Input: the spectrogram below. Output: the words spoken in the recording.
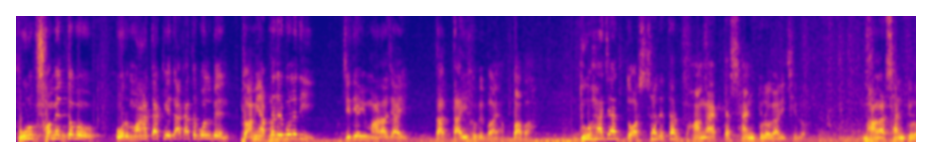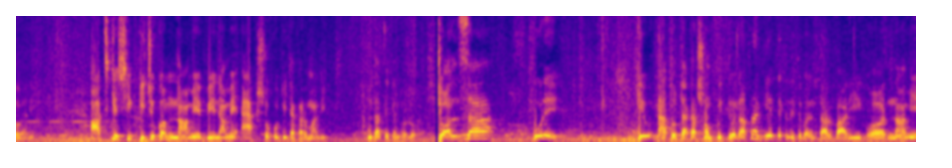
পুরুষ সমেত দেবো। ওর মাটাকে দেখাতে বলবেন। তো আমি আপনাদের বলে দিই, যদি আমি মারা যাই, তার দায়ী হবে বাবা। দু হাজার দশ সালে তার ভাঙা একটা স্যান্টোরো গাড়ি ছিল। ভাঙা স্যান্টোরো গাড়ি। আজকে সে কিছু কম নামে, বেনামে একশো কোটি টাকার মালিক। কোথা থেকে হলো? জলসা করে কেউ এত টাকার সম্পত্তি হলে আপনারা গিয়ে দেখে নিতে পারেন। তার বাড়ি, ঘর, নামে,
